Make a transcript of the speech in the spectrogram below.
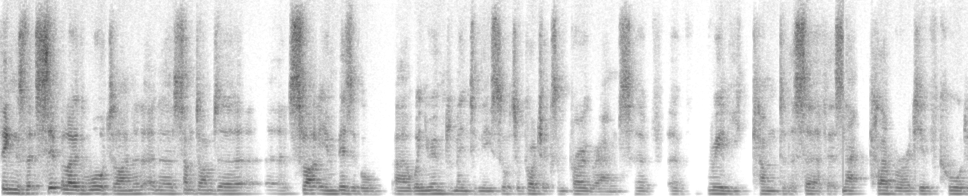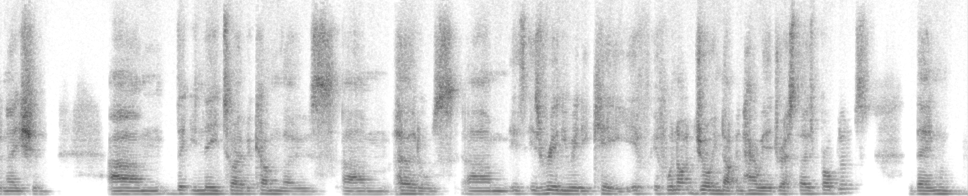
things that sit below the waterline and, are sometimes uh, uh, slightly invisible uh, when you're implementing these sorts of projects and programs have, have really come to the surface. And that collaborative coordination um, that you need to overcome those um, hurdles um, is, is really, really key. If, if we're not joined up in how we address those problems, then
